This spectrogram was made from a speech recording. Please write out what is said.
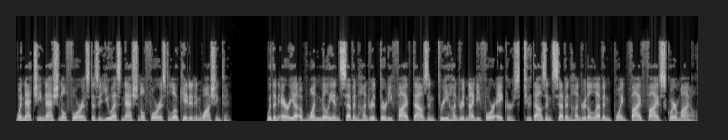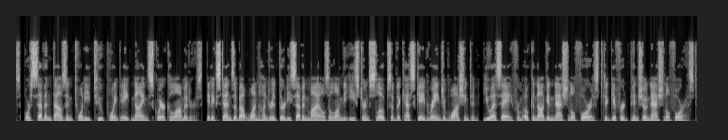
Wenatchee National Forest is a U.S. national forest located in Washington. With an area of 1,735,394 acres 2,711.55 square miles, or 7,022.89 square kilometers, it extends about 137 miles along the eastern slopes of the Cascade Range of Washington, USA from Okanogan National Forest to Gifford-Pinchot National Forest.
